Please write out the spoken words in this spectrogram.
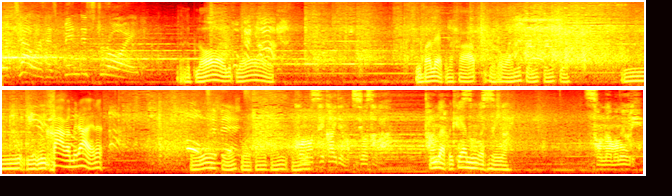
Your tower has been destroyed. เรียบร้อยเรียบร้อยเสียบาแหลกนะครับเสียระวังไม่เสียไม่เสียไม่เสียอืมมึงมึงฆ่ากันไม่ได้เนี่ยเออสวยสวยตายตายตาย この世界での強さは กู 単 อยา な กไป る แก้ 幻 มื 想 อ に กับ 過 เธ ぎ อ ないそんなものよりもっと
